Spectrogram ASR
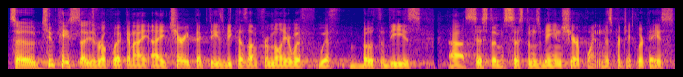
So two case studies real quick, and I, I cherry picked these because I'm familiar with, with both of these uh, systems, systems being SharePoint in this particular case.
